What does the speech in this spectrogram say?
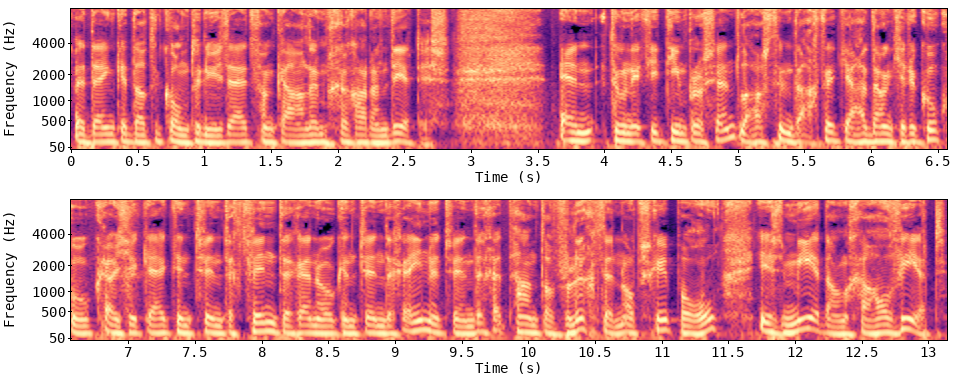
we denken dat de continuïteit van KLM gegarandeerd is. En toen ik die 10% las, toen dacht ik, ja, dank je de koekoek. Als je kijkt in 2020 en ook in 2021, het aantal vluchten op Schiphol is meer dan gehalveerd.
